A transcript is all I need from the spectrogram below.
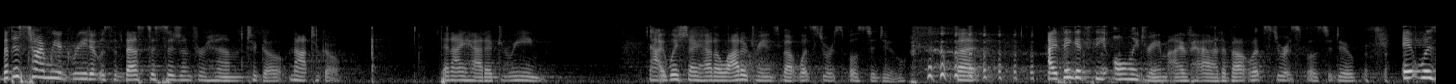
But this time we agreed it was the best decision for him to go, not to go. Then I had a dream. I wish I had a lot of dreams about what Stewart's supposed to do, but I think it's the only dream I've had about what Stewart's supposed to do. It was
